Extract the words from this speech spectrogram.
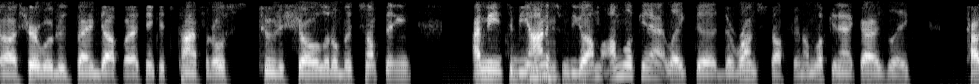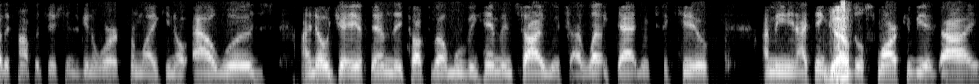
uh Sherwood was banged up, but I think it's time for those two to show a little bit something I mean, to be mm-hmm. honest with you, I'm I'm looking at like the the run stuff, and I'm looking at guys like how the competition is going to work from like you know Al Woods. I know JFM. They talked about moving him inside, which I like that next to Q. I mean, I think yep. Smart can be a guy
